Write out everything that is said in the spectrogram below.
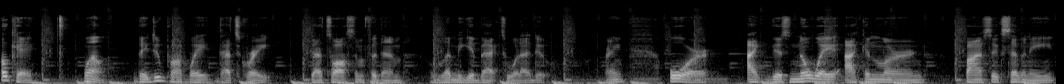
okay, well, they do Broadway, that's great that's awesome for them. Let me get back to what I do, right? or I, there's no way I can learn five, six, seven, eight,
